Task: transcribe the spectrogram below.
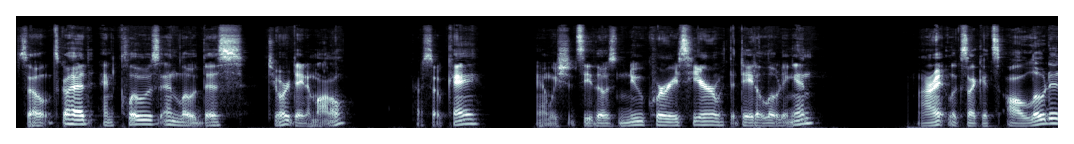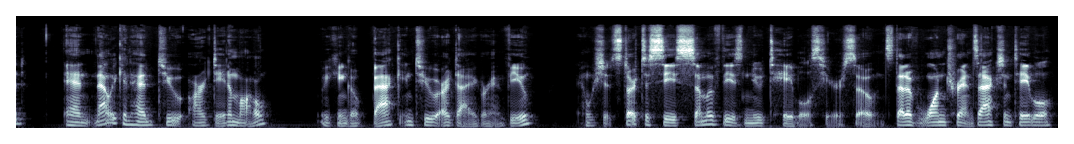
So let's go ahead and close and load this to our data model. Press OK, and we should see those new queries here with the data loading in. All right, looks like it's all loaded. And now we can head to our data model. We can go back into our diagram view, and we should start to see some of these new tables here. So instead of one transaction table,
